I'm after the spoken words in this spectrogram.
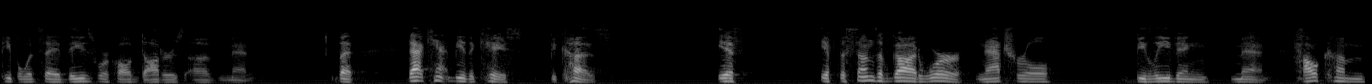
people would say these were called daughters of men. But that can't be the case because if if the sons of God were natural believing men, how come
